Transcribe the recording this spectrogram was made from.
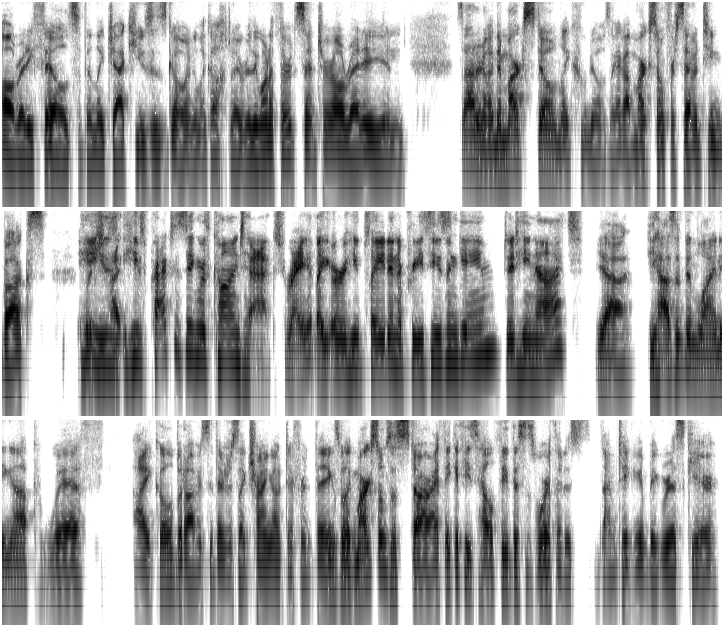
already filled. So then like Jack Hughes is going. I'm like, oh, do I really want a third center already? And so I don't know. And then Mark Stone, like who knows? Like I got Mark Stone for 17 bucks he's I, he's practicing with contact, right? Like, or he played in a preseason game. Did he not? Yeah, he hasn't been lining up with Eichel, but obviously they're just like trying out different things. But like Mark Stone's a star. I think if he's healthy, this is worth it. It's, I'm taking a big risk here.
